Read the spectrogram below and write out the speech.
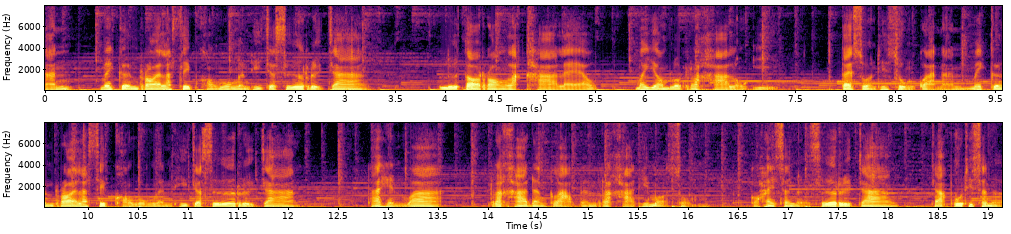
นั้น ไม่เกินร้อยละสิบของวงเงินที่จะซื้อหรือจ้าง หรือต่อรองราคาแล้ว ไม่ยอมลดราคาลงอีก แต่ส่วนที่สูงกว่านั้นไม่เกินร้อยละสิบของวงเงินที่จะซื้อหรือจ้าง ถ้าเห็นว่า ราคาดังกล่าวเป็นราคาที่เหมาะสม ก็ให้เสนอซื้อหรือจ้าง จากผู้ที่เสนอ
